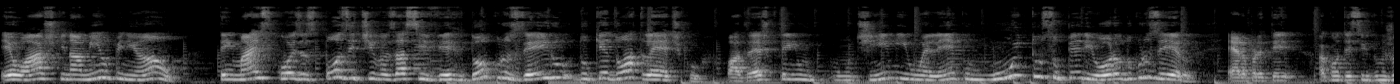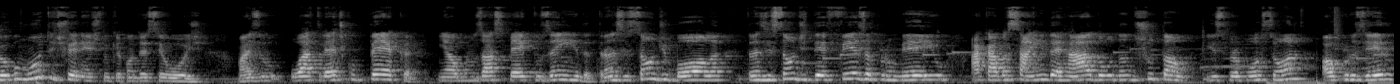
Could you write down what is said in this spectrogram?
Eu acho que, na minha opinião, tem mais coisas positivas a se ver do Cruzeiro do que do Atlético. O Atlético tem um, um time um elenco muito superior ao do Cruzeiro. Era para ter acontecido um jogo muito diferente do que aconteceu hoje. Mas o, o, Atlético peca em alguns aspectos ainda. Transição de bola, transição de defesa para o meio, acaba saindo errado ou dando chutão. Isso proporciona ao Cruzeiro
